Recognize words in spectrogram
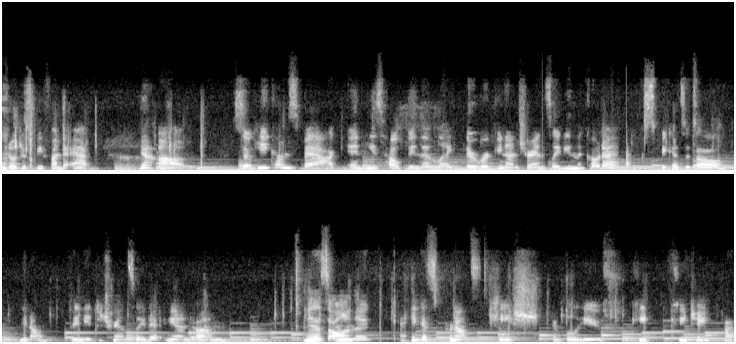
it'll just be fun to add. Yeah. Um, so he comes back and he's helping them like they're working on translating the codex because it's all you know they need to translate it and um it's all in the i think it's pronounced quiche i believe kichi I,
